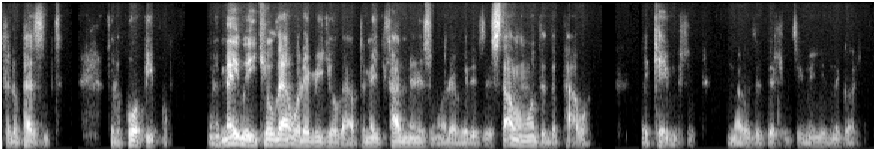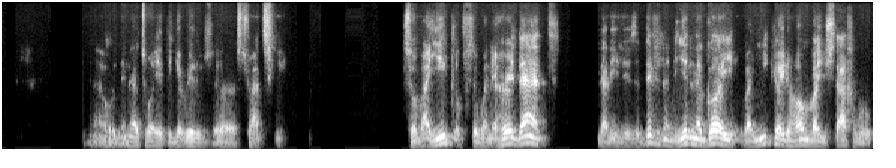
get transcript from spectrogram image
for the peasant, for the poor people. And mainly, he killed out whatever he killed out to make communism, whatever it is. Stalin wanted the power that came with it. And that was the difference between the Yid and the God. And that's why he had to get rid of uh, Trotsky. So Vayikov, so when they heard that, that it is a difference in Yidden Agoy, Vayikoid home Vayishtachavu.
